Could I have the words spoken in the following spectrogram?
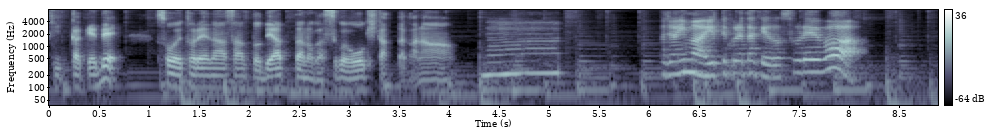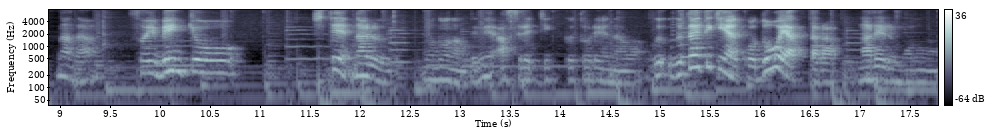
きっかけでそういうトレーナーさんと出会ったのがすごい大きかったかな。うーん。じゃあ今言ってくれたけどそれはなんだそういう勉強をしてなるものなんでねアスレティックトレーナーは。ぐ具体的にはこうどうやったらなれるものなの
